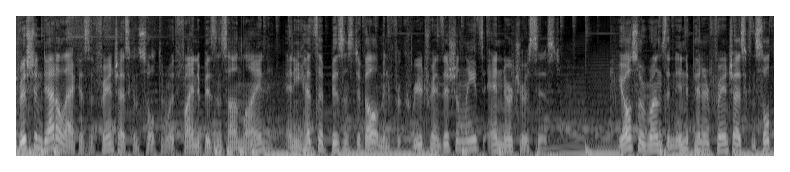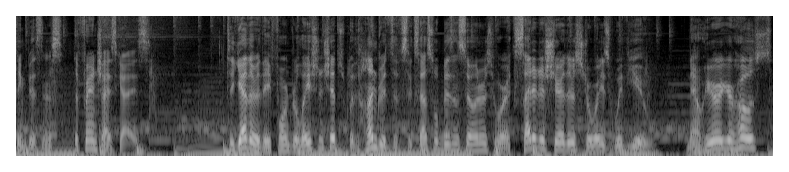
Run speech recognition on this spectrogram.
Christian Dadulak is a franchise consultant with Find a Business Online, and he heads up business development for Career Transition Leads and Nurture Assist. He also runs an independent franchise consulting business, The Franchise Guys. Together, they formed relationships with hundreds of successful business owners who are excited to share their stories with you. Now, here are your hosts,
